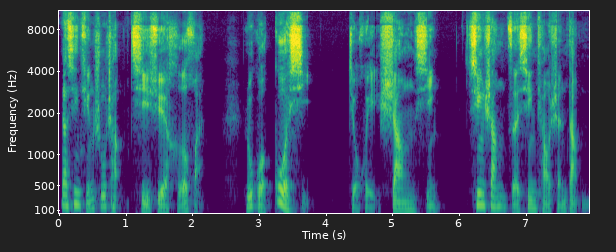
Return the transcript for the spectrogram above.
让心情舒畅，气血和缓。如果过喜，就会伤心。心伤则心跳神荡。《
